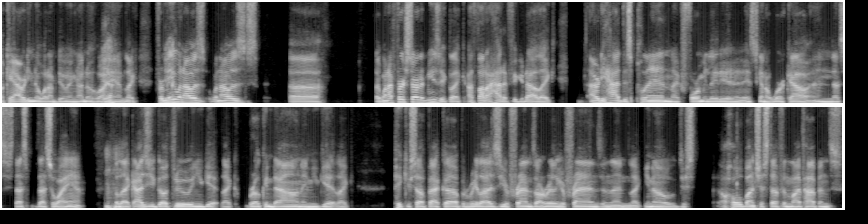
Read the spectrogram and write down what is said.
okay, I already know what I'm doing. I know who I am. Like for me, Yeah. when I was when I was uh like when I first started music, like I thought I had it figured out. Like I already had this plan like formulated and it's gonna work out. And that's that's that's who I am. mhm. But like as you go through and you get like broken down and you get like pick yourself back up and realize your friends aren't really your friends, and then like, you know, just a whole bunch of stuff in life happens.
